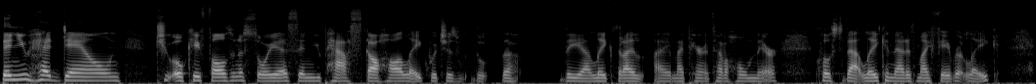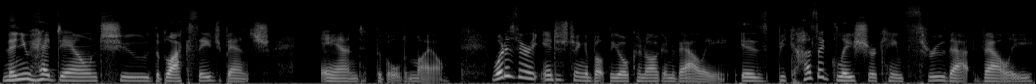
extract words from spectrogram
Then you head down to OK Falls in Osoyoos and you pass Skaha Lake, which is the, the the uh, lake that I, I, my parents have a home there close to that lake and that is my favorite lake. And then you head down to the black sage bench and the golden mile. What is very interesting about the okanagan valley is because a glacier came through that valley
